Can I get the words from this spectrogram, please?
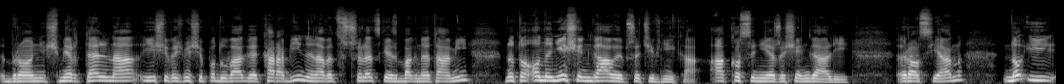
broń śmiertelna, jeśli weźmie się pod uwagę karabiny, nawet strzeleckie z bagnetami, no to one nie sięgały przeciwnika, a kosynierze sięgali Rosjan. No i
